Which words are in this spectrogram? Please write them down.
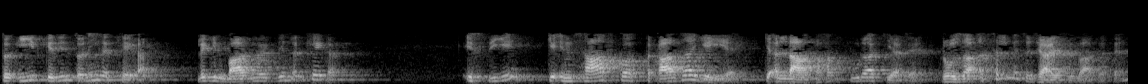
تو عید کے دن تو نہیں رکھے گا، لیکن بعد میں ایک دن رکھے گا۔ اس لیے کہ انصاف کا تقاضا یہی ہے کہ اللہ کا حق پورا کیا جائے۔ روزہ اصل میں تو جائز عبادت ہے۔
